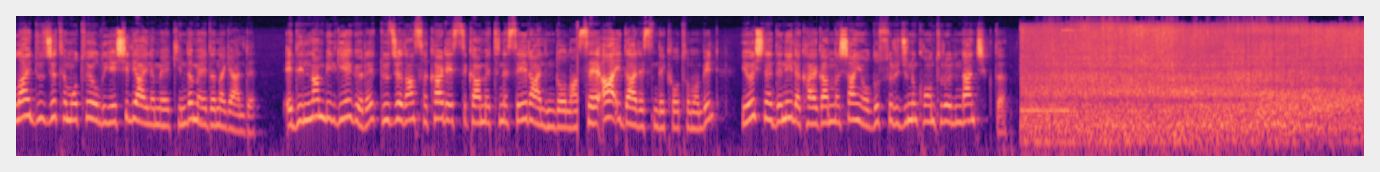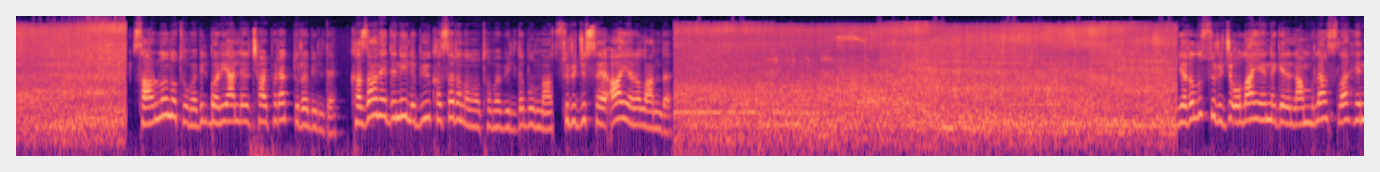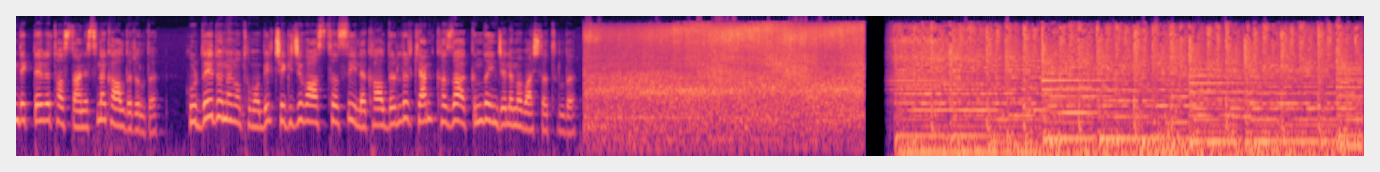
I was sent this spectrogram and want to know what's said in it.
Olay Düzce Temotoyolu Yeşil Yayla mevkiinde meydana geldi. Edinilen bilgiye göre Düzce'den Sakarya istikametine seyir halinde olan SA idaresindeki otomobil, yağış nedeniyle kayganlaşan yolda sürücünün kontrolünden çıktı. Savrulan otomobil bariyerlere çarparak durabildi. Kaza nedeniyle büyük hasar alan otomobilde bulunan sürücü SA yaralandı. Yaralı sürücü olay yerine gelen ambulansla Hendek Devlet Hastanesi'ne kaldırıldı. Hurdaya dönen otomobil çekici vasıtasıyla kaldırılırken kaza hakkında inceleme başlatıldı.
